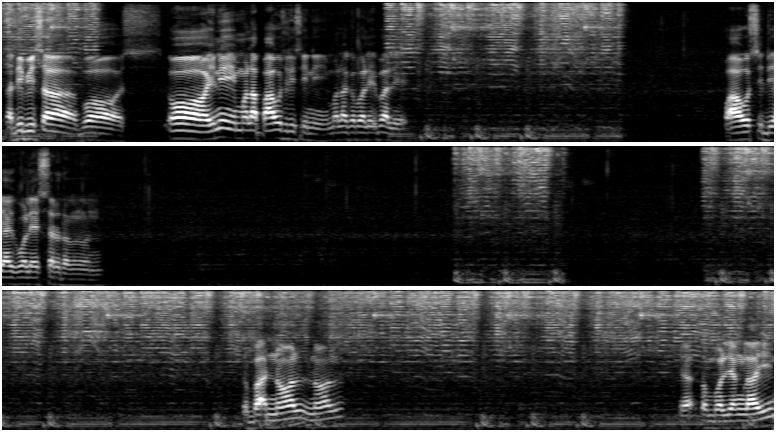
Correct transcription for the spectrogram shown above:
Tadi bisa bos. Oh ini malah pause di sini. Malah kebalik-balik pause di equalizer teman-teman. Coba 0 0 ya tombol yang lain.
